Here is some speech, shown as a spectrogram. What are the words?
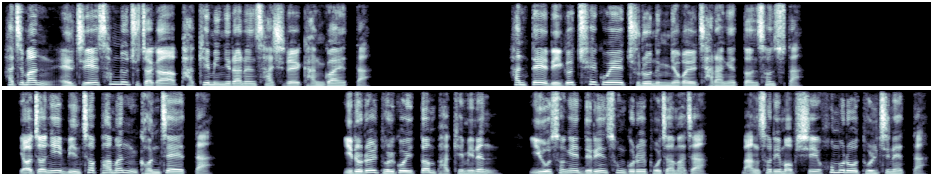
하지만 LG의 3루 주자가 박혜민이라는 사실을 간과했다. 한때 리그 최고의 주루 능력을 자랑했던 선수다. 여전히 민첩함은 건재했다. 1루를 돌고 있던 박혜민은 이우성의 느린 송구를 보자마자 망설임 없이 홈으로 돌진했다.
